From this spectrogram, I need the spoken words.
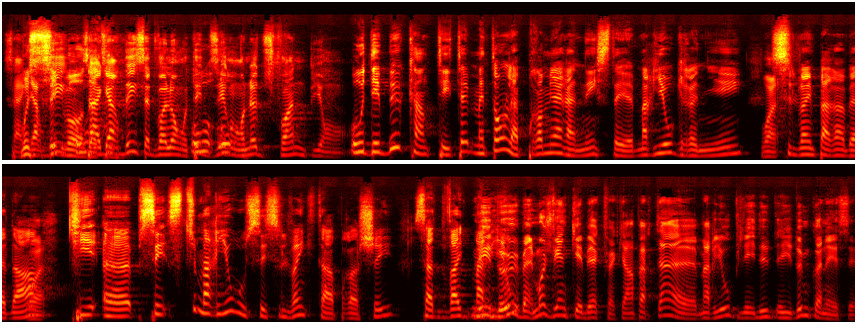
ça a, Moi, c'est gardé, ça ça a gardé cette volonté Au- de dire au- on a du fun. Puis on. Au début, quand tu étais, mettons la première année, c'était Mario Grenier, Ouais. Sylvain Parent-Bédard, Ouais. qui, euh, c'est, c'est-tu Mario ou c'est Sylvain qui t'a approché? Ça devait être Mario. Les deux, ben moi je viens de Québec, fait qu'en partant, euh, Mario puis les deux, les deux me connaissaient.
